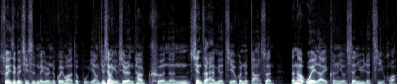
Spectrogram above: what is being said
所以这个其实每个人的规划都不一样。就像有些人他可能现在还没有结婚的打算，但他未来可能有生育的计划。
